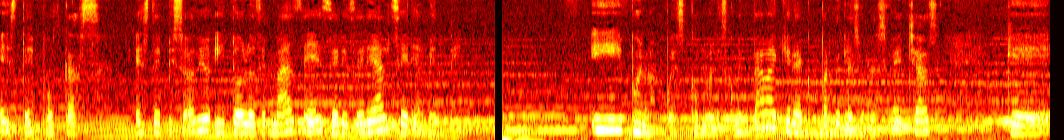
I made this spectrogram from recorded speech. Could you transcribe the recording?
este podcast, este episodio y todos los demás de Serie Serial seriamente. Y bueno, pues como les comentaba, quería compartirles unas fechas que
